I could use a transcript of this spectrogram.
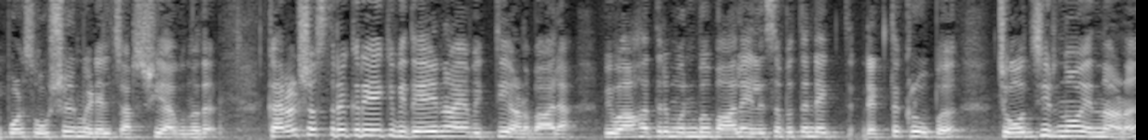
ഇപ്പോൾ സോഷ്യൽ മീഡിയയിൽ ചർച്ചയാകുന്നത്. കരൾ ശസ്ത്രക്രിയയ്ക്ക് വിധേയനായ വ്യക്തിയാണ് ബാല. വിവാഹത്തിന് മുൻപ് ബാല എലിസബത്തിന്റെ രക്തഗ്രൂപ്പ് ചോദിച്ചിരുന്നോ എന്നാണ്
